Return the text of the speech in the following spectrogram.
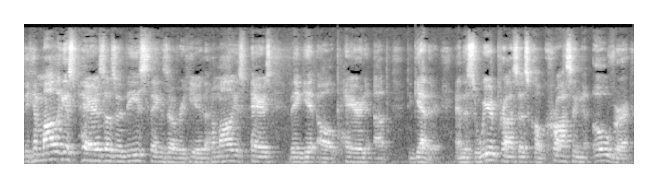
The homologous pairs, those are these things over here. The homologous pairs, they get all paired up together. And this weird process called crossing over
